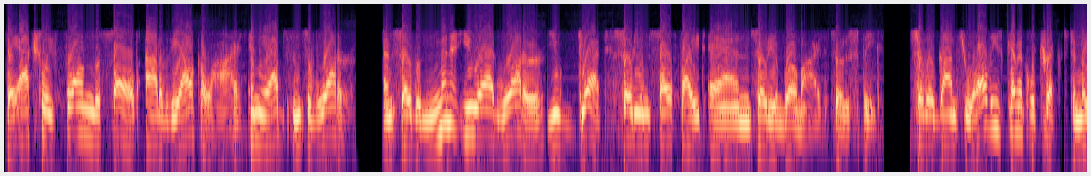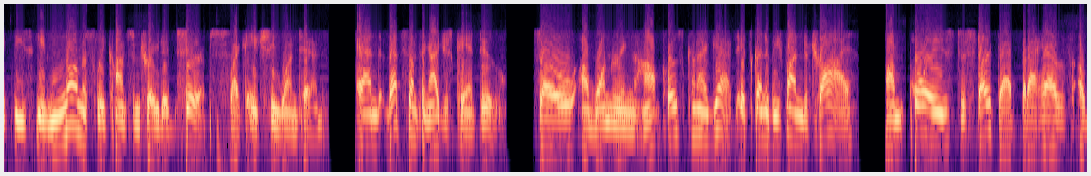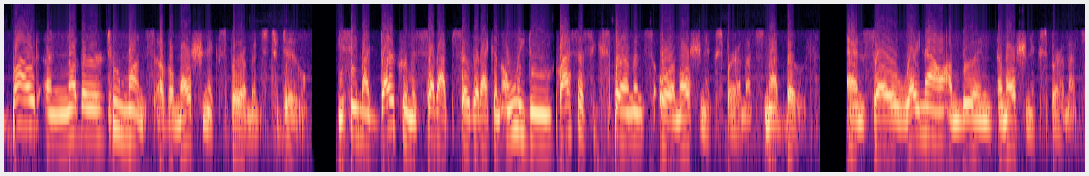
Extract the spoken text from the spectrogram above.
They actually form the salt out of the alkali in the absence of water. And so the minute you add water, you get sodium sulfite and sodium bromide, so to speak. So they've gone through all these chemical tricks to make these enormously concentrated syrups like HC110. And that's something I just can't do. So I'm wondering how close can I get? It's going to be fun to try. I'm poised to start that, but I have about another two months of emulsion experiments to do. You see, my darkroom is set up so that I can only do process experiments or emulsion experiments, not both. And so right now I'm doing emulsion experiments.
